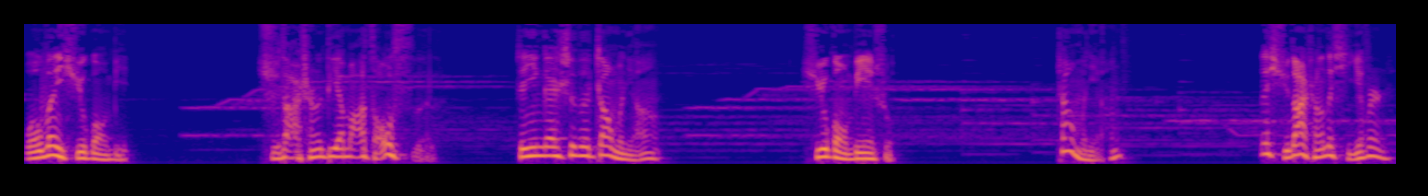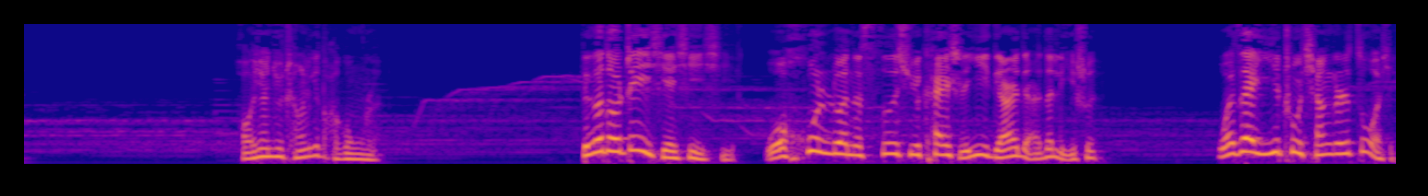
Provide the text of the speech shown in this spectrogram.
我问徐广斌，许大成爹妈早死了，这应该是他丈母娘。徐广斌说：“丈母娘，那许大成的媳妇呢？好像去城里打工了。”得到这些信息，我混乱的思绪开始一点点的理顺。我在一处墙根坐下，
